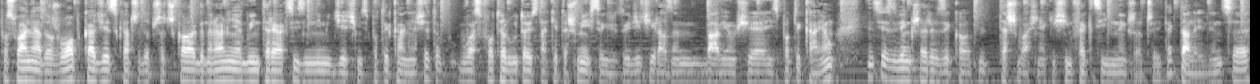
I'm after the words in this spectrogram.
posłania do żłobka dziecka, czy do przedszkola, generalnie jakby interakcji z innymi dziećmi, spotykania się. To u Was w hotelu to jest takie też miejsce, gdzie te dzieci razem bawią się i spotykają, więc jest większe ryzyko też właśnie jakichś infekcji, innych rzeczy i tak dalej, więc e,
